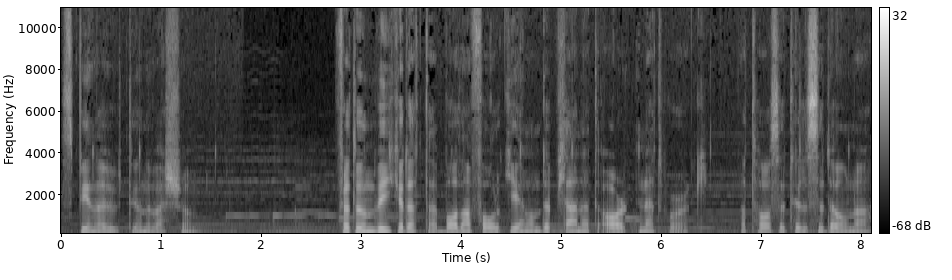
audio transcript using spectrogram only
spinna ut i universum. För att undvika detta bad han folk genom The Planet Art Network att ta sig till Sedona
